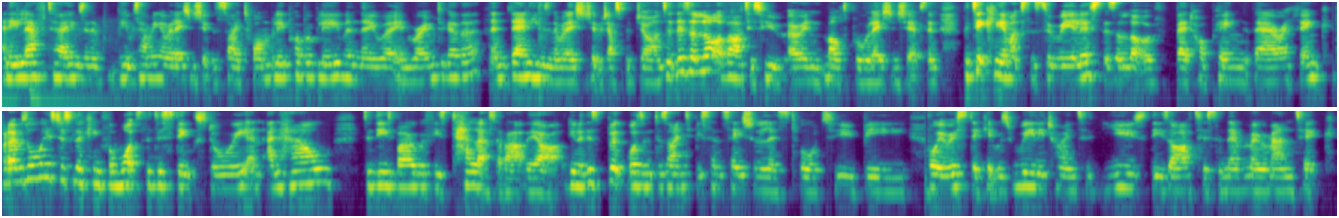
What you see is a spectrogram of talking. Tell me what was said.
And he left her. He was in a, he was having a relationship with Cy Twombly probably when they were in Rome together, and then he was in a relationship with Jasper Johns. So there's a lot of artists who are in multiple relationships, and particularly amongst the surrealists, there's a lot of bed hopping there, I think. But I was always just looking for what's the distinct story and and how do these biographies tell us about the art? You know, this book wasn't designed to be sensationalist or to be voyeuristic. It was really trying to use these artists and their romantic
